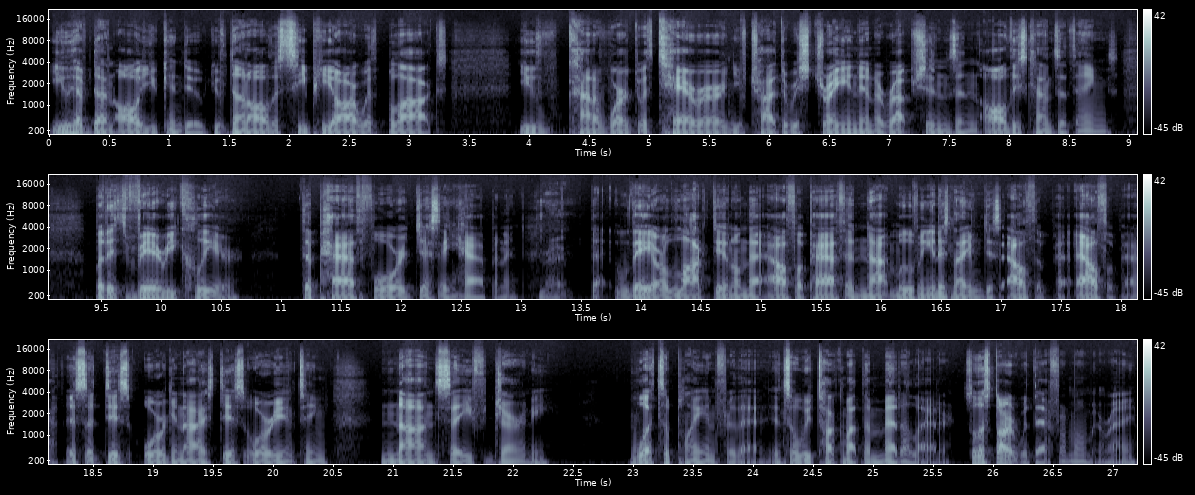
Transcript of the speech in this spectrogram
You have done all you can do. You've done all the CPR with blocks. You've kind of worked with terror and you've tried to restrain interruptions and all these kinds of things. But it's very clear the path forward just ain't happening. Right. They are locked in on that alpha path and not moving. And it's not even just alpha alpha path. It's a disorganized, disorienting, non-safe journey what's a plan for that? And so we talk about the meta ladder. So let's start with that for a moment, right?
